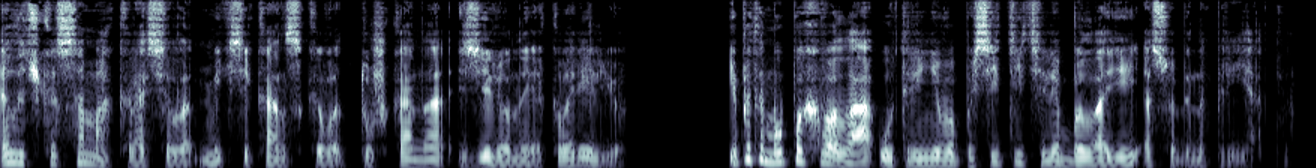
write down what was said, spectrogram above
Элочка сама красила мексиканского тушкана зеленой акварелью, и потому похвала утреннего посетителя была ей особенно приятна.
